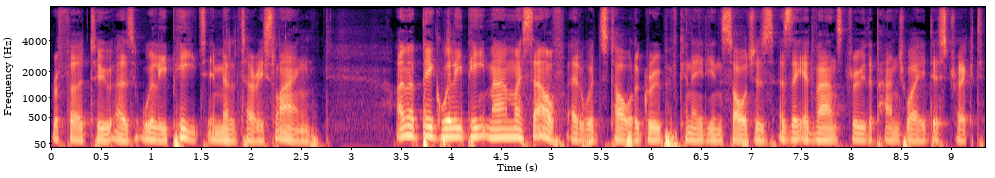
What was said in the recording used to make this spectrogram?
referred to as Willie Pete in military slang. I'm a big Willie Pete man myself, Edwards told a group of Canadian soldiers as they advanced through the Panjwai district.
